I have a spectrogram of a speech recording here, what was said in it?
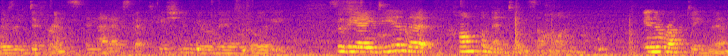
there's a difference in that expectation of your availability. So the idea that complimenting someone, interrupting them,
